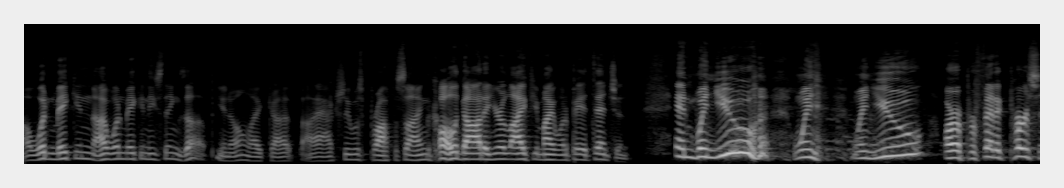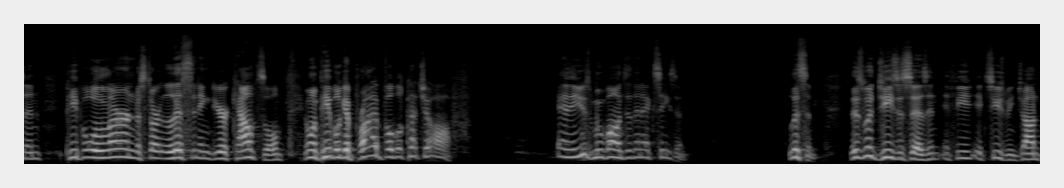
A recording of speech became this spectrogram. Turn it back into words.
I wasn't making I wasn't making these things up, you know. Like I, I actually was prophesying the call of God in your life. You might want to pay attention. And when you when when you are a prophetic person, people will learn to start listening to your counsel. And when people get prideful, they'll cut you off and then you just move on to the next season. Listen, this is what Jesus says in, if he, excuse me, John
